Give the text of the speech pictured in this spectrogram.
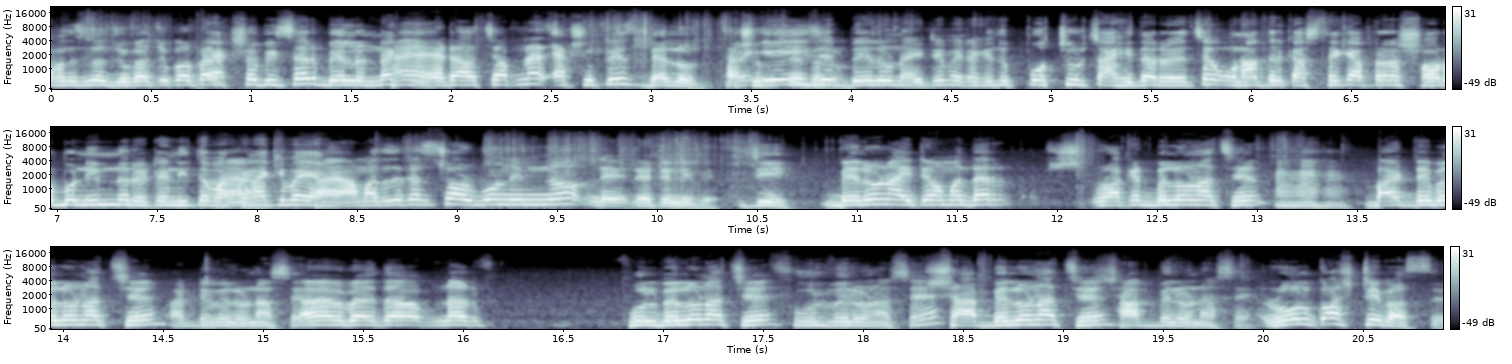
আমাদের সাথে যোগাযোগ করবে একশো পিসের বেলুন নাকি? হ্যাঁ এটা হচ্ছে আপনার একশো পিস বেলুন আর এই যে বেলুন আইটেম এটা কিন্তু প্রচুর চাহিদা রয়েছে। ওনাদের কাছ থেকে আপনারা সর্বনিম্ন রেটে নিতে পারবেন নাকি ভাইয়া? হ্যাঁ আমাদের কাছে সর্বনিম্ন রেটে নিবে। জি। বেলুন আইটেম আমাদের রকেট বেলুন আছে হ্যাঁ হ্যাঁ হ্যাঁ। বার্থডে বেলুন আছে। বার্থডে বেলুন আছে। আপনার ফুল বেলুন আছে ফুল বেলুন আছে। সাপ বেলুন আছে সাপ বেলুন আছে। রোল কস্টিভ আছে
